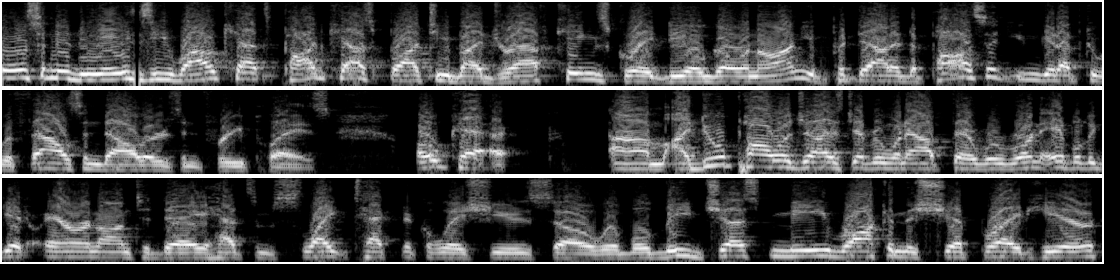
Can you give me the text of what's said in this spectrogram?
for listening to the AZ Wildcats podcast brought to you by DraftKings. Great deal going on. You put down a deposit, you can get up to $1,000 in free plays. Okay. Um, I do apologize to everyone out there. We weren't able to get Aaron on today. Had some slight technical issues, so it will be just me rocking the ship right here.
